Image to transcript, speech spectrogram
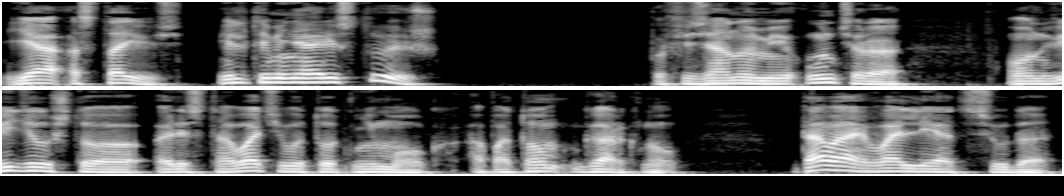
Я остаюсь. Или ты меня арестуешь?» По физиономии унтера он видел, что арестовать его тот не мог, а потом гаркнул — «Давай, вали отсюда!»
